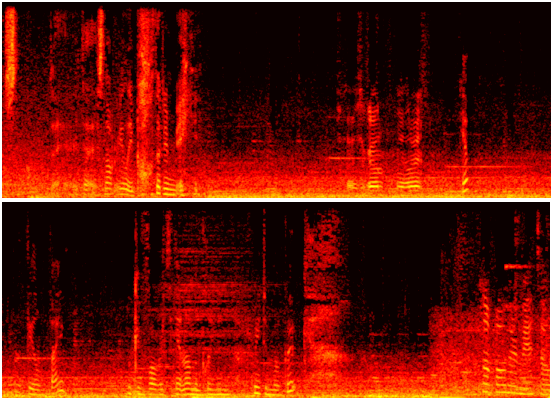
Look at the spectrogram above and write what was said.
just, uh, it's not really bothering me. How's it going? You alright? Yep, I'm feeling fine. Looking forward to getting on the plane and reading my book. It's not bothering me at all.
